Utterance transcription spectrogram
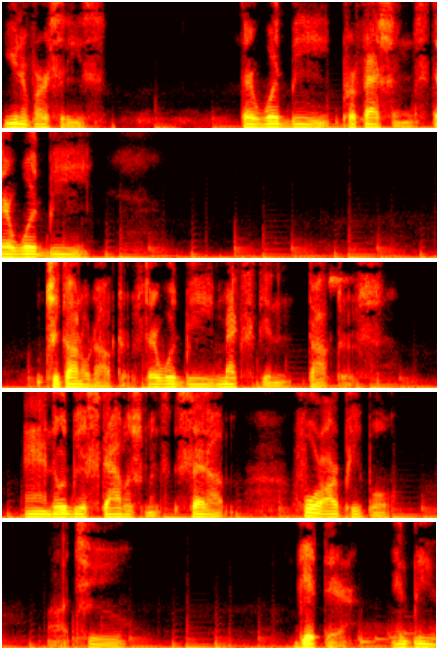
universities, there would be professions, there would be Chicano doctors, there would be Mexican doctors, and there would be establishments set up for our people uh, to get there and be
